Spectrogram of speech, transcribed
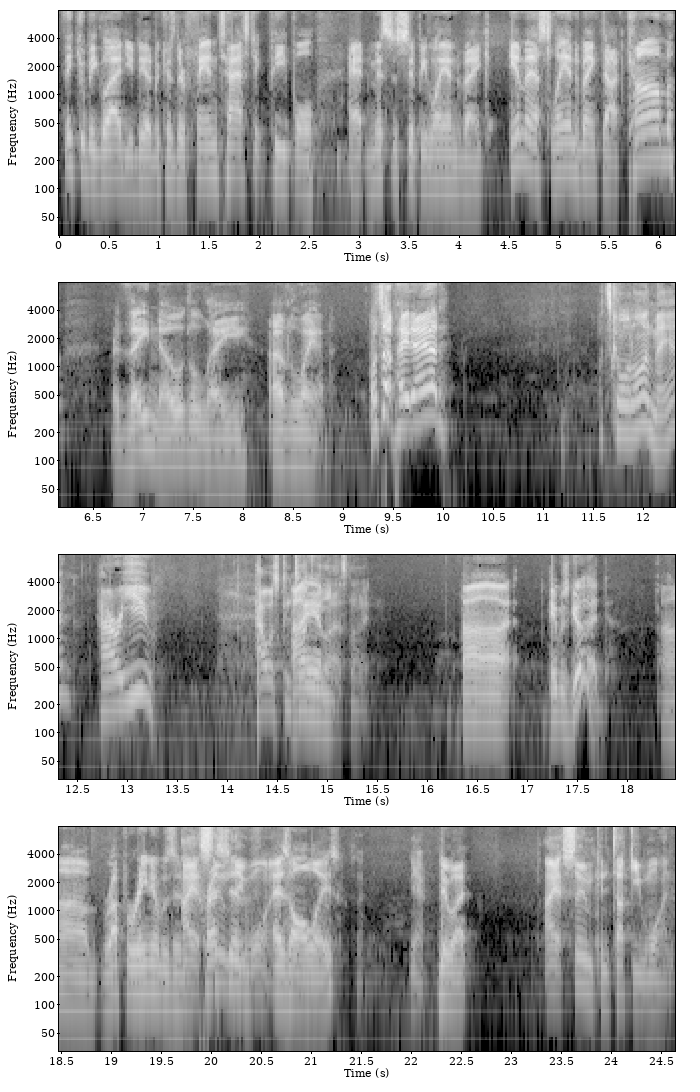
I think you'll be glad you did because they're fantastic people at Mississippi Land Bank. MSLandbank.com, where they know the lay of the land. What's up, Haydad? What's going on, man? How are you? How was Kentucky am- last night? Uh, it was good. Uh, Rupp Arena was impressive won. as always. Yeah, Do what? I assume Kentucky won.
